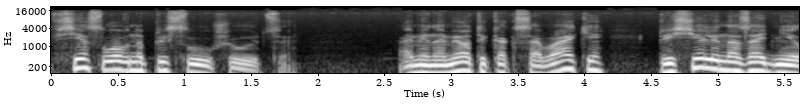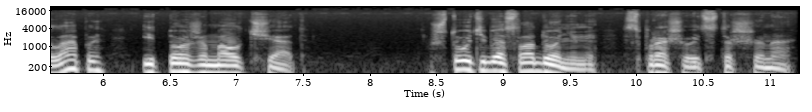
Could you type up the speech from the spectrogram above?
Все словно прислушиваются. А минометы, как собаки, присели на задние лапы и тоже молчат. «Что у тебя с ладонями?» — спрашивает старшина.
